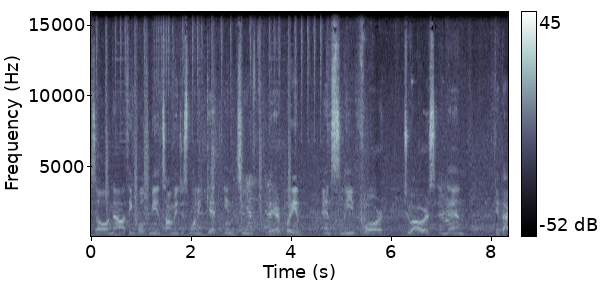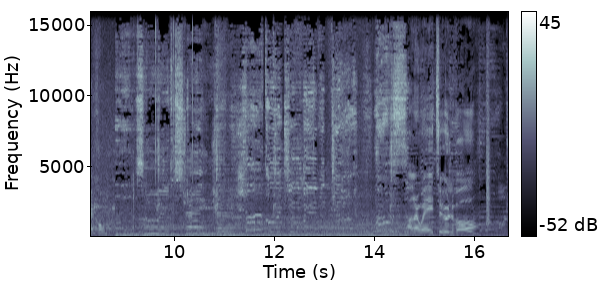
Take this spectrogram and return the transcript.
So now I think both me and Tommy just want to get into the airplane and sleep for two hours and then get back home. On our way to Ullevål. On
